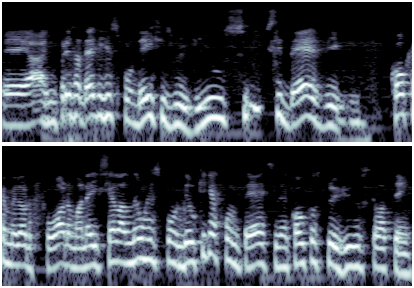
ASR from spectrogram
É, a empresa deve responder esses reviews, se deve, qual que é a melhor forma, né? E se ela não responder, o que, que acontece, né? Qual que é os prejuízos que ela tem?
